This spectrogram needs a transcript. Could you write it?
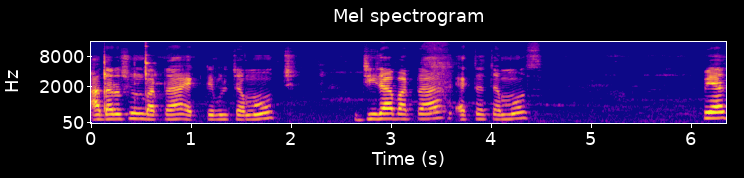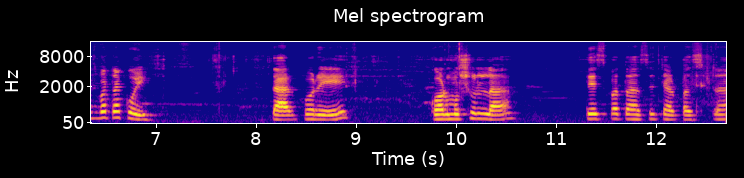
আদা রসুন বাটা এক টেবিল চামচ। জিরা বাটা একটা চামচ। পেঁয়াজ বাটা কই? তারপরে গরম মশলা তেজপাতা আছে চার পাঁচটা।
